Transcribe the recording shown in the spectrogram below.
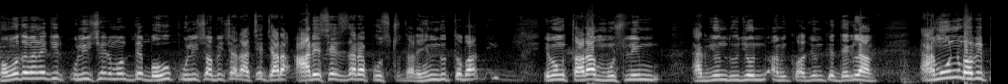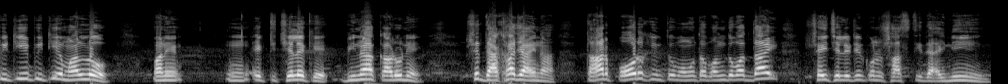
মমতা ব্যানার্জির পুলিশের মধ্যে বহু পুলিশ অফিসার আছে যারা আরএসএস দ্বারা পুষ্ট, তারা হিন্দুত্ববাদী এবং তারা মুসলিম, একজন, দুজন, আমি কজনকে দেখলাম, এমনভাবে পিটিয়ে পিটিয়ে মারলো মানে একটি ছেলেকে বিনা কারণে। সে দেখা যায় না। তারপরও কিন্তু মমতা বন্দ্যোপাধ্যায় সেই ছেলেটির কোনো শাস্তি দেয়নি।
